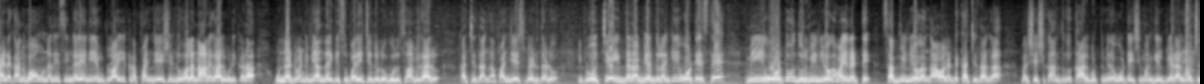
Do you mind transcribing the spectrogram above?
ఆయనకు అనుభవం ఉన్నది. సింగరేణి ఎంప్లాయీ ఇక్కడ పనిచేసిండు. వాళ్ళ నాన్నగారు కూడా ఇక్కడ ఉన్నటువంటి మీ అందరికీ సుపరిచితుడు గురుస్వామి గారు. ఖచ్చితంగా పనిచేసి పెడతాడు. ఇప్పుడు వచ్చే ఇద్దరు అభ్యర్థులకి ఓటేస్తే మీ ఓటు దుర్వినియోగం అయినట్టే. సద్వినియోగం కావాలంటే ఖచ్చితంగా మరి శశికాంత్కు కారు గుర్తు మీద ఓటేసి మనం గెలిపించడానికి వచ్చిన.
